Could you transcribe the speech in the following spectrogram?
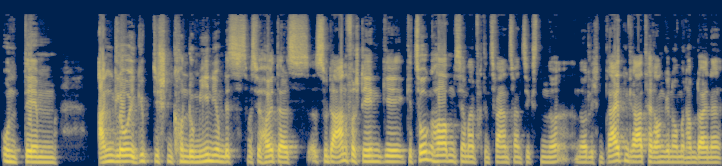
und dem anglo-ägyptischen Kondominium, das, was wir heute als Sudan verstehen, ge gezogen haben. Sie haben einfach den 22. nördlichen Breitengrad herangenommen, haben da eine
